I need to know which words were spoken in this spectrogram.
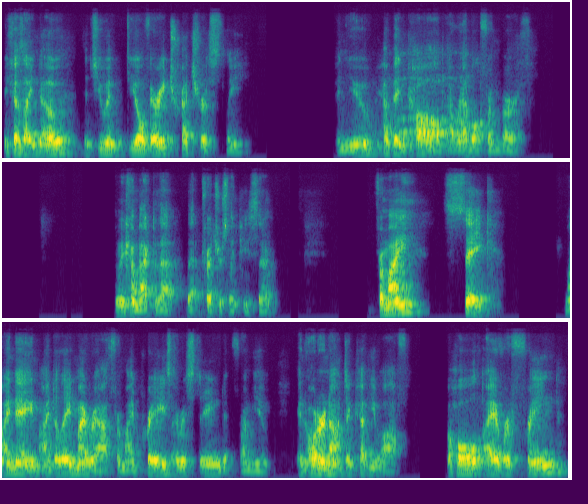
because I know that you would deal very treacherously, and you have been called a rebel from birth. Let me come back to that, that treacherously piece there. For my sake, my name, I delayed my wrath. For my praise, I restrained it from you, in order not to cut you off. Behold, I have refrained,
